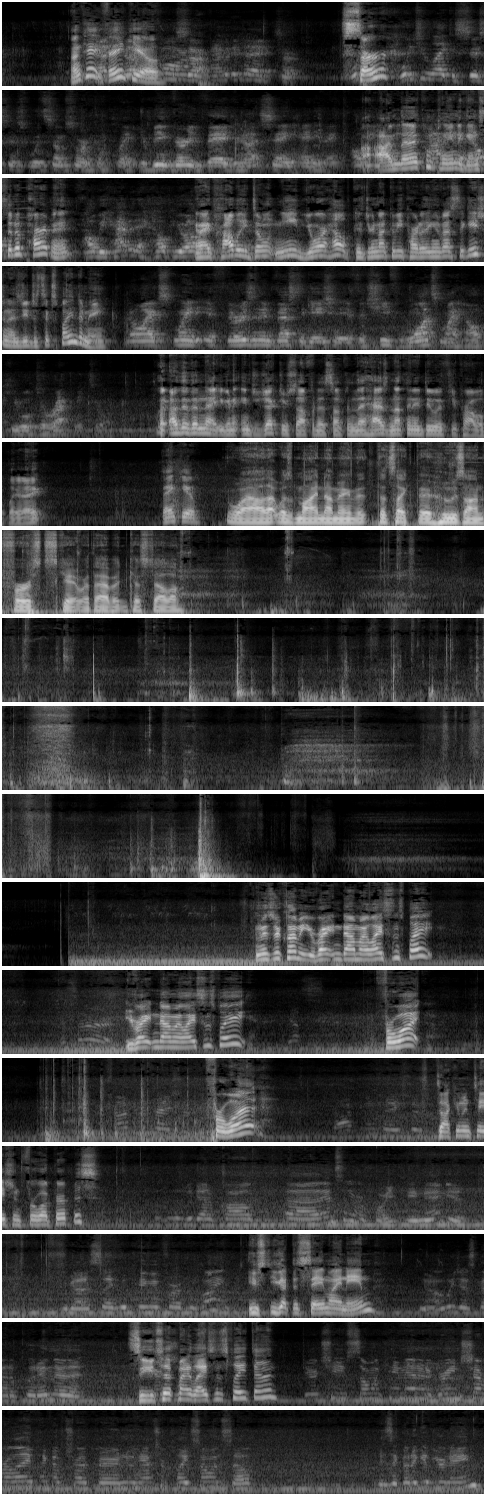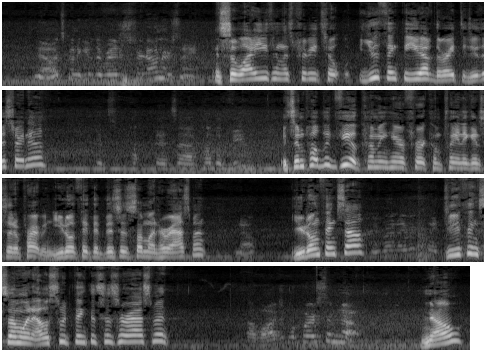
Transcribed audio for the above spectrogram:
Okay, thank you. Sir. Have a good day. Sir, Sir? would you like assistance with some sort of complaint? You're being very vague. You're not saying anything. I'll be I- I'm going to complain against the department, I'll be happy to help you out. and I probably something. don't need your help because you're not going to be part of the investigation, as you just explained to me. No, I explained if there is an investigation, if the chief wants my help, he will direct me to it. But other than that, you're going to interject yourself into something that has nothing to do with you, probably, right? Thank you. Wow, that was mind numbing. That, that's like the Who's on First skit with Abbott and Costello. Mr. Clement, you writing down my license plate? Yes, sir. You writing down my license plate? Yes. For what? Documentation. For what? Documentation. Documentation for what purpose? Because we got to file uh, incident report. You came in. You. We got to say who came in for a complaint. You, you got to say my name? No, we just got to put in there that So you took my license plate down? Dear Chief, someone came in in a green Chevrolet pickup truck bearing New Hampshire plate so and so. Is it going to give your name? No, it's going to give the registered owner's name. And so why do you think that's privy to? You think that you have the right to do this right now? It's it's a public view. It's in public view coming here for a complaint against the department. You don't think that this is somewhat harassment? No, You don't think so? we run every. Do you think someone else would think this is harassment? a logical person? No. No?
